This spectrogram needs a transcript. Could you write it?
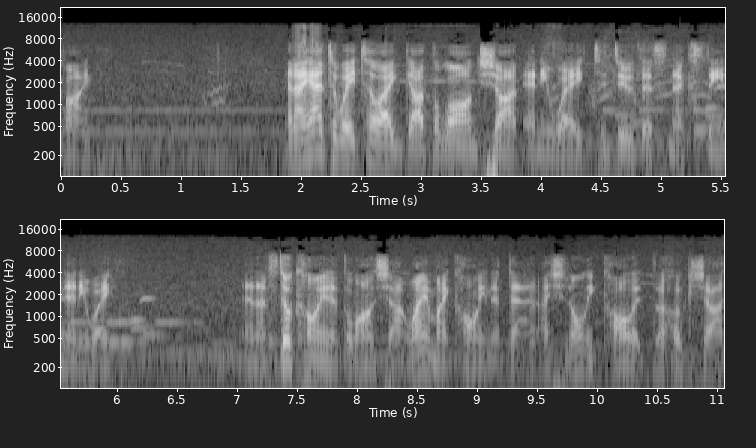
fine. And I had to wait till I got the long shot anyway to do this next scene anyway. And I'm still calling it the long shot. Why am I calling it that? I should only call it the hook shot.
